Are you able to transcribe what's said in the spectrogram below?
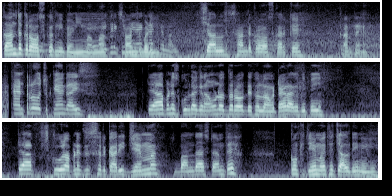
ਕੰਧ ਕ੍ਰਾਸ ਕਰਨੀ ਪੈਣੀ ਮਾਮਾ, ਠੰਡ ਬੜੀ। ਚੱਲ, ਠੰਡ ਕ੍ਰਾਸ ਕਰਕੇ ਕਰਦੇ ਆ। ਐਂਟਰ ਹੋ ਚੁੱਕੇ ਆ ਗਾਇਸ ਤੇ ਆ ਆਪਣੇ ਸਕੂਲ ਦਾ ਗਰਾਊਂਡ ਉਧਰ, ਉਹ ਦੇਖੋ ਲੌਂਗ ਟਾਇਰ ਲੱਗਦੀ ਪਈ। ਤੇ ਆ ਸਕੂਲ ਆਪਣੇ ਤੇ ਸਰਕਾਰੀ ਜਿਮ ਬੰਦ ਆ ਇਸ ਟਾਈਮ ਤੇ। ਕਿਉਂਕਿ ਜਿਮ ਇੱਥੇ ਚੱਲਦੀ ਨਹੀਂਗੀ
